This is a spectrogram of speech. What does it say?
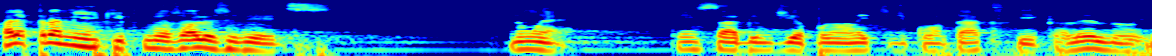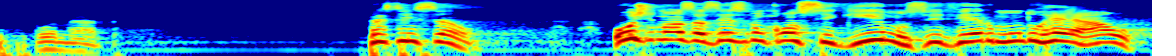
Olha para mim aqui, para meus olhos verdes. Não é. Quem sabe um dia põe uma lente de contato e fica. Aleluia. Vou nada. Presta atenção. Hoje nós às vezes não conseguimos viver o mundo real.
